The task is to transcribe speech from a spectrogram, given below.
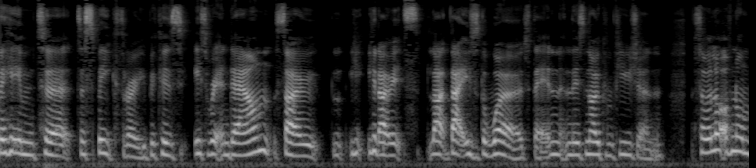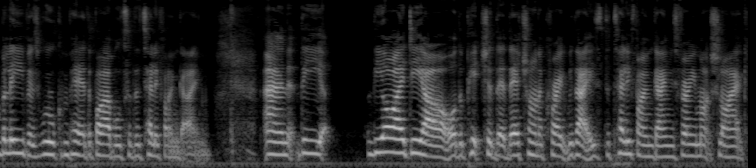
for him to to speak through because it's written down so you know it's like that is the word then and there's no confusion so a lot of non-believers will compare the bible to the telephone game and the the idea or the picture that they're trying to create with that is the telephone game is very much like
